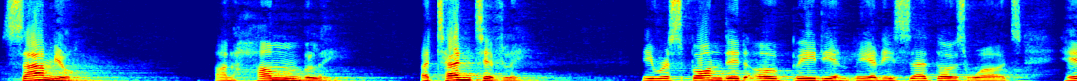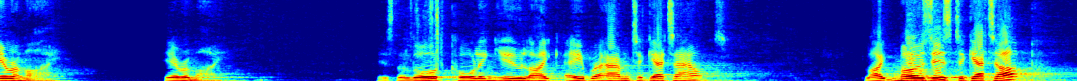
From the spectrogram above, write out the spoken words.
Samuel, and humbly, attentively, he responded obediently and he said those words Here am I, here am I. Is the Lord calling you, like Abraham, to get out? Like Moses, to get up?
